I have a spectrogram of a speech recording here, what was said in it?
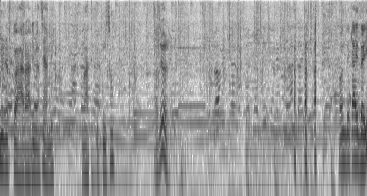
मिनटको हाराहारीमा चाहिँ हामी माथि पुग्नेछौँ। हजुर। फोन देखाइदै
